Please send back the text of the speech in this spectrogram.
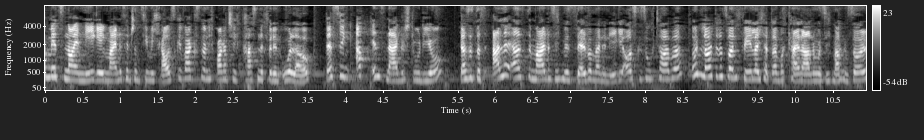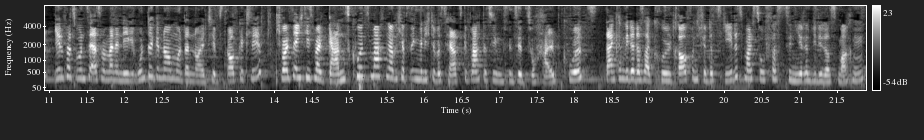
haben jetzt neue Nägel. Meine sind schon ziemlich rausgewachsen und ich brauche natürlich passende für den Urlaub. Deswegen ab ins Nagelstudio. Das ist das allererste Mal, dass ich mir selber meine Nägel ausgesucht habe. Und Leute, das war ein Fehler. Ich hatte einfach keine Ahnung, was ich machen soll. Jedenfalls wurden zuerst mal meine Nägel runtergenommen und dann neue Tipps draufgeklebt. Ich wollte es eigentlich diesmal ganz kurz machen, aber ich habe es irgendwie nicht übers Herz gebracht, deswegen sind sie jetzt so halb kurz. Dann kam wieder das Acryl drauf und ich finde das jedes Mal so faszinierend, wie die das machen.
